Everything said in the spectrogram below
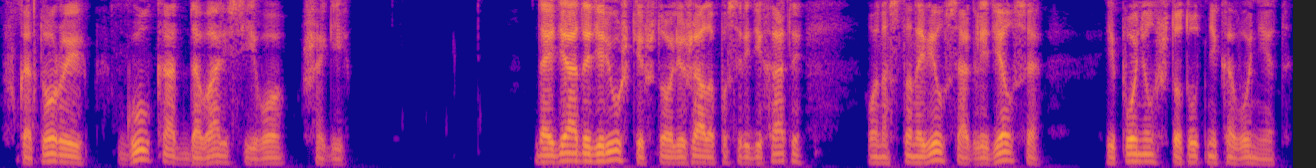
в которой гулко отдавались его шаги. Дойдя до дерюшки, что лежала посреди хаты, он остановился, огляделся и понял, что тут никого нет.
